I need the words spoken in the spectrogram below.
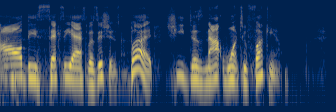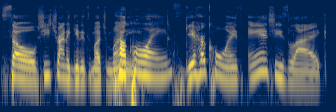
all these sexy ass positions but she does not want to fuck him so she's trying to get as much money, Her coins. get her coins and she's like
